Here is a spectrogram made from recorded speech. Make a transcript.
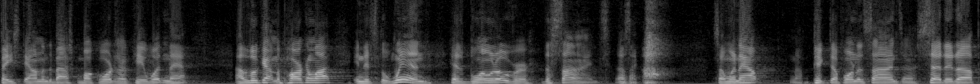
face down in the basketball court. Like, okay, wasn't that. I look out in the parking lot, and it's the wind has blown over the signs. And I was like, oh. So I went out and I picked up one of the signs and I set it up.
